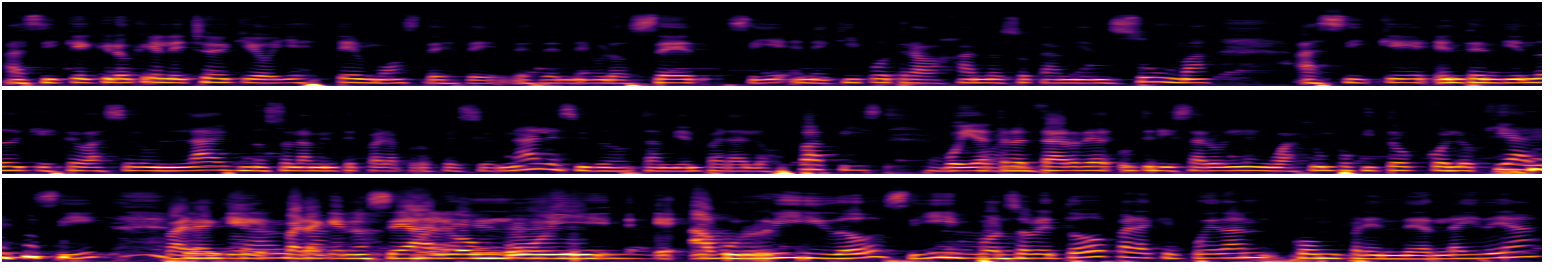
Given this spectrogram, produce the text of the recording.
Así que creo que el hecho de que hoy estemos desde, desde el Neuroset, ¿sí? En equipo trabajando, eso también suma. Así que entendiendo de que este va a ser un live no solamente para profesionales, sino también para los papis. Voy a tratar de utilizar un lenguaje un poquito coloquial, ¿sí? Para, que, para que no sea algo muy eh, aburrido, ¿sí? Por sobre todo para que puedan comprender la idea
